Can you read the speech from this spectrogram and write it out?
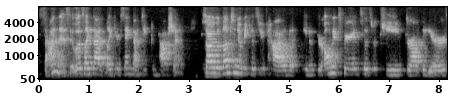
sadness. It was like that, like you're saying, that deep compassion. So I would love to know because you've had, you know, your own experiences with tea throughout the years.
